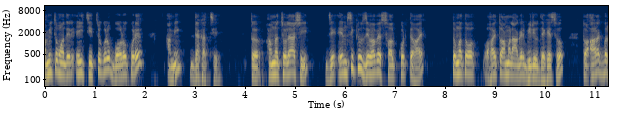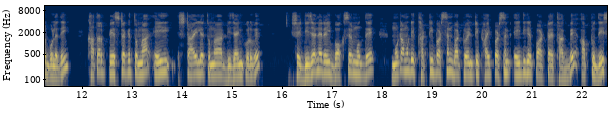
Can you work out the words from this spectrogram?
আমি তোমাদের এই চিত্রগুলো বড় করে আমি দেখাচ্ছি। তো আমরা চলে আসি যে এমসিকিউ যেভাবে সলভ করতে হয়, তোমরা তো হয়তো আমার আগের ভিডিও দেখেছ, তো আরেকবার বলে দিই, খাতার পেজটাকে তোমরা এই স্টাইলে তোমরা ডিজাইন করবে। সেই ডিজাইনের এই বক্সের মধ্যে মোটামুটি থার্টি পার্সেন্ট বা টোয়েন্টি ফাইভ পার্সেন্ট এই দিকের পার্টটায় থাকবে আপ টু দিস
